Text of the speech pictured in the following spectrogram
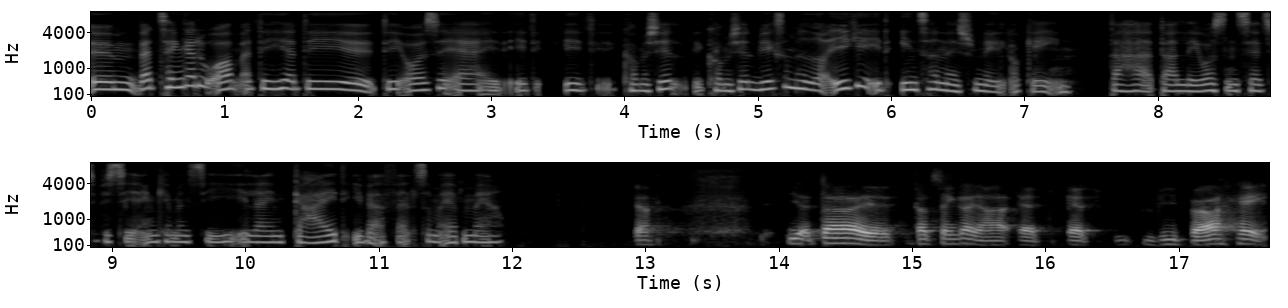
Øhm, hvad tænker du om, at det her det, det også er et, et, et, kommersielt, et kommersiel virksomhed, og ikke et internationalt organ, der, har, der laver sådan en certificering, kan man sige, eller en guide i hvert fald, som appen er? Ja, ja der, øh, der tænker jeg, at, at vi bør have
